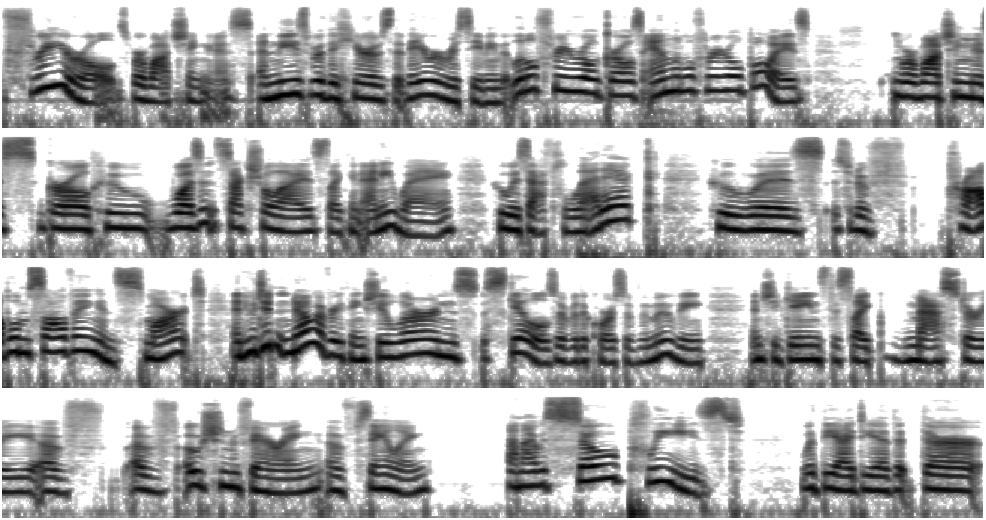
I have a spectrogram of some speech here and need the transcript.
three year olds were watching this and these were the heroes that they were receiving. That little three year old girls and little three year old boys we're watching this girl who wasn't sexualized like in any way, who was athletic, who was sort of problem solving and smart, and who didn't know everything. She learns skills over the course of the movie, and she gains this like mastery of of ocean faring, of sailing. And I was so pleased with the idea that there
